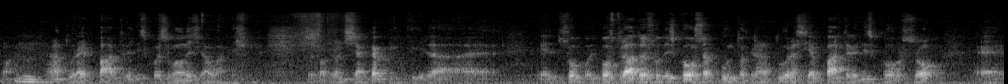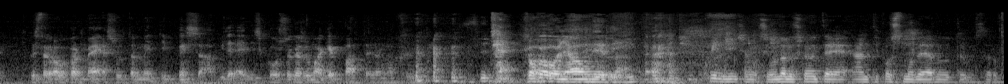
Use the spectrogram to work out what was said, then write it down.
no? mm. la natura è parte del discorso, quando diceva guarda, proprio non ci siamo capiti, la, eh, il, suo, il postulato del suo discorso appunto che la natura sia parte del discorso eh, questa roba per me è assolutamente impensabile, è il discorso casomai che parte dalla natura. cioè, come vogliamo dirla? Quindi diciamo, secondo me sicuramente è anti-postmoderno tutta questa roba.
